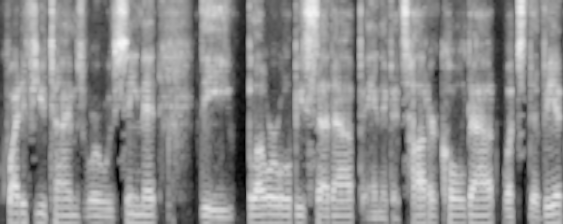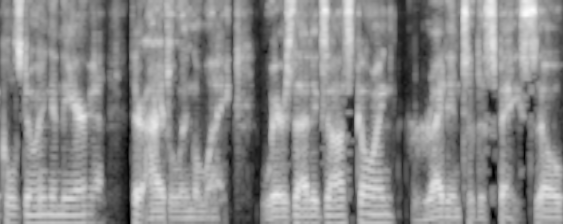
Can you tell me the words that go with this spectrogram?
quite a few times where we've seen it. The blower will be set up, and if it's hot or cold out, what's the vehicles doing in the area? They're idling away. Where's that exhaust going? Right into the space. So,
